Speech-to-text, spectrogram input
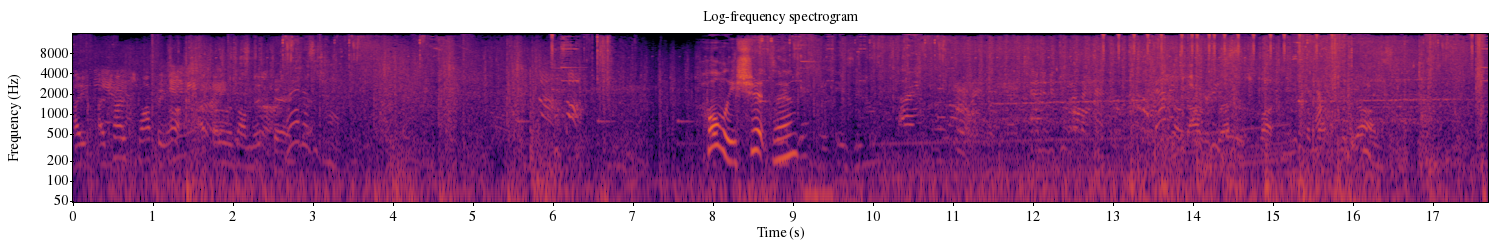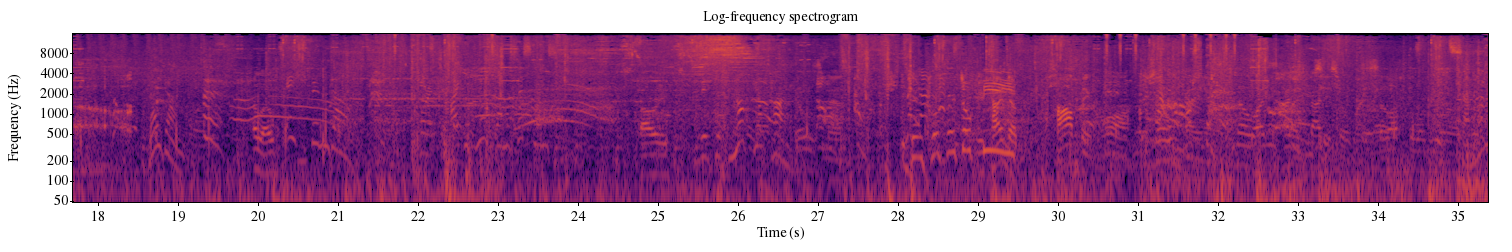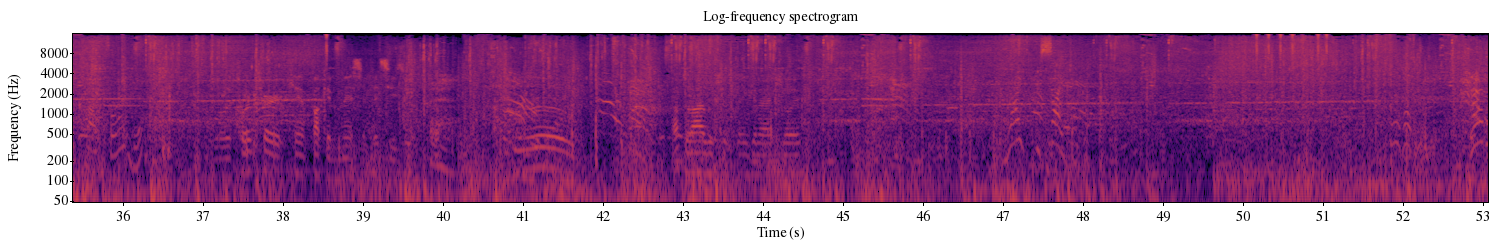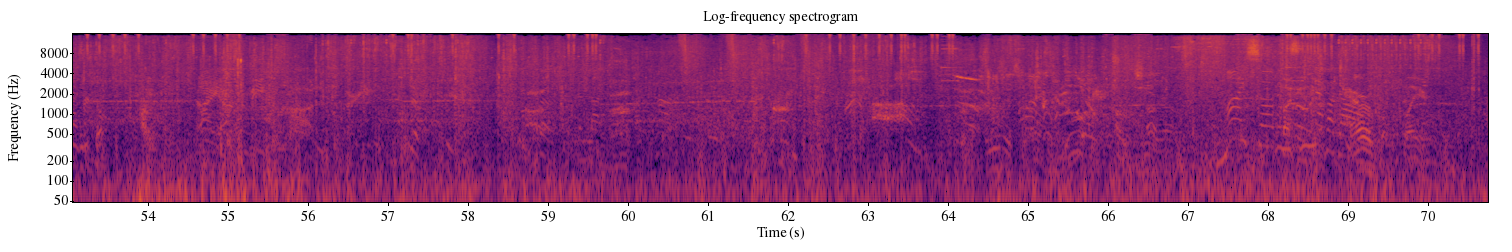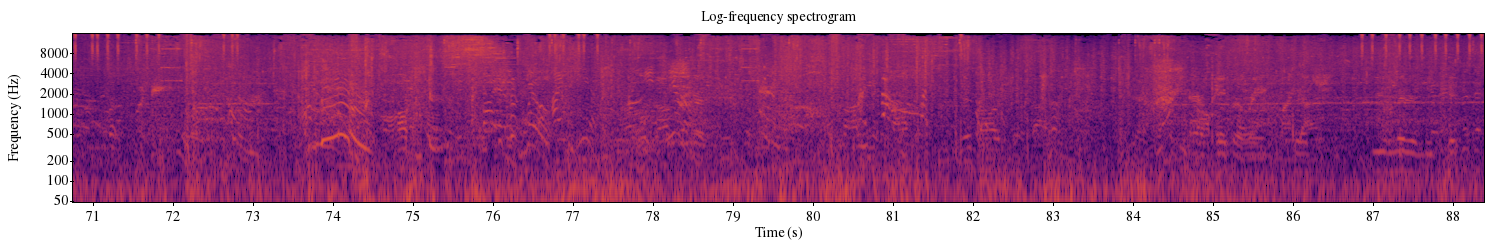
I I tried swapping up. I thought it was on this Where does it hurt? Holy shit, Zen. Objective is now So I regret it as fuck. You just come back to your job. Well done. Hello. Ich bin da. I could use some assistance. Sorry. This is not your time. It's incorporate OP. You're kind of popping off. No, I didn't. I I didn't. say so myself. lost the one. we Someone call for a lift. Well, the torture can't fucking miss if it sees you. That's what I was just thinking, actually. Right beside you. Oh, My jeez. never. Terrible player.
